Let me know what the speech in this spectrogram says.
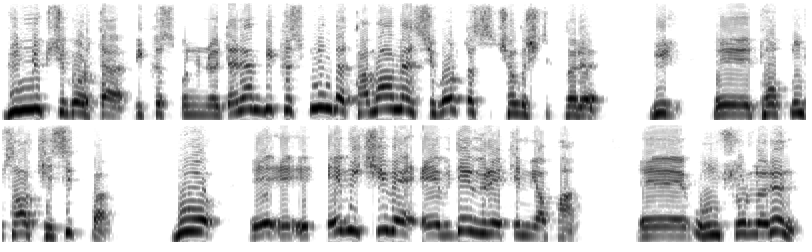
günlük sigorta bir kısmının ödenen bir kısmının da tamamen sigortası çalıştıkları bir e, toplumsal kesit var. Bu e, e, ev içi ve evde üretim yapan e, unsurların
